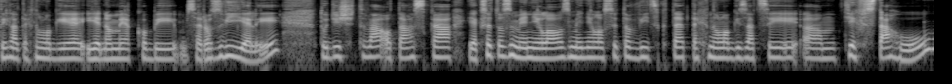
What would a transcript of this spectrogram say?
tyhle technologie jenom jakoby se rozvíjely. Tudíž tvá otázka, jak se to změnilo? Změnilo se to víc k té technologizaci těch vztahů,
